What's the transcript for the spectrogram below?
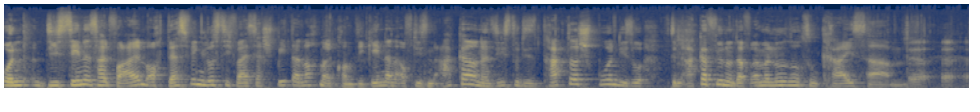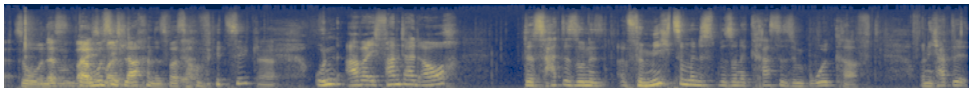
Und die Szene ist halt vor allem auch deswegen lustig, weil es ja später nochmal kommt. Die gehen dann auf diesen Acker und dann siehst du diese Traktorspuren, die so auf den Acker führen und auf einmal nur noch so einen Kreis haben. So, und das, da muss man- ich lachen, das war sau witzig. Ja. Und, aber ich fand halt auch, das hatte so eine, für mich zumindest so eine krasse Symbolkraft. Und ich hatte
